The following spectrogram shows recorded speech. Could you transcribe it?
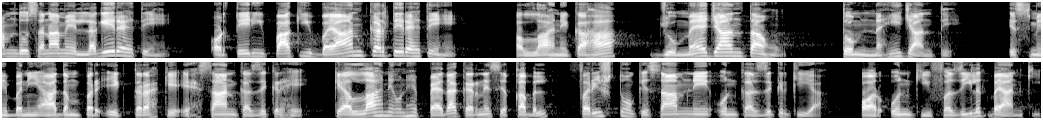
حمد و ثنا میں لگے رہتے ہیں اور تیری پاکی بیان کرتے رہتے ہیں اللہ نے کہا، جو میں جانتا ہوں، تم نہیں جانتے۔ اس میں بنی آدم پر ایک طرح کے احسان کا ذکر ہے کہ اللہ نے انہیں پیدا کرنے سے قبل فرشتوں کے سامنے ان کا ذکر کیا اور ان کی فضیلت بیان کی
